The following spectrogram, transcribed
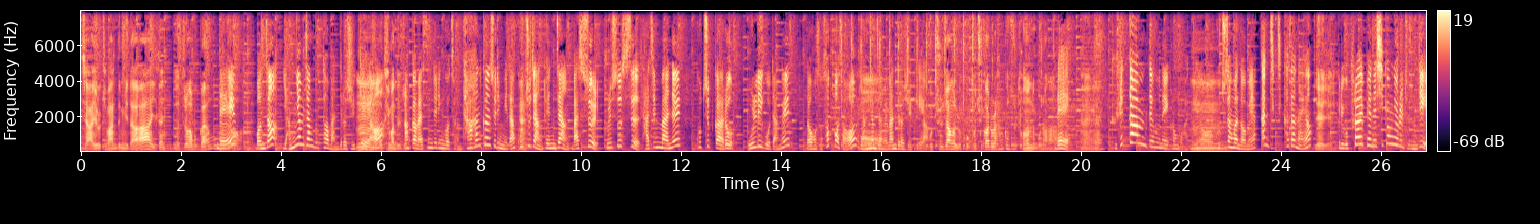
자, 이렇게 만듭니다. 일단 들어가 볼까요? 네. 먼저. 먼저 양념장부터 만들어 줄게요. 음, 어떻게 만들죠? 아까 말씀드린 것처럼 다 한 큰술입니다. 고추장, 된장, 맛술, 굴소스, 다진 마늘, 고춧가루, 올리고당을 넣어서 섞어서 양념장을 만들어 줄게요. 고추장을 넣고 고춧가루를 한 큰술 더 넣는구나. 네, 네. 그 색감 때문에 그런 것 같아요. 음. 고추장만 넣으면 약간 칙칙하잖아요. 예, 예. 그리고 프라이팬에 식용유를 두른 뒤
